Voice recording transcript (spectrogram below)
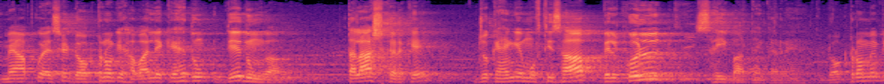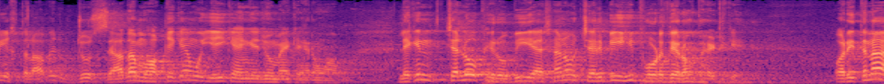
मैं आपको ऐसे डॉक्टरों के हवाले कह दूँ, दे दूँगा, तलाश करके, जो कहेंगे, मुफ्ती साहब बिल्कुल सही बातें कर रहे हैं। डॉक्टरों में भी इख्तलाफ है, जो ज़्यादा महक़ हैं, वो यही कहेंगे, जो मैं कह रहा हूँ आप। लेकिन चलो फिर भी ऐसा ना चर्बी ही फोड़ते रहो बैठ के। और इतना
